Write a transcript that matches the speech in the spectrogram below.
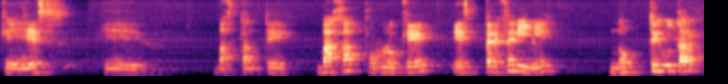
que es eh, bastante baja, por lo que es preferible no tributar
